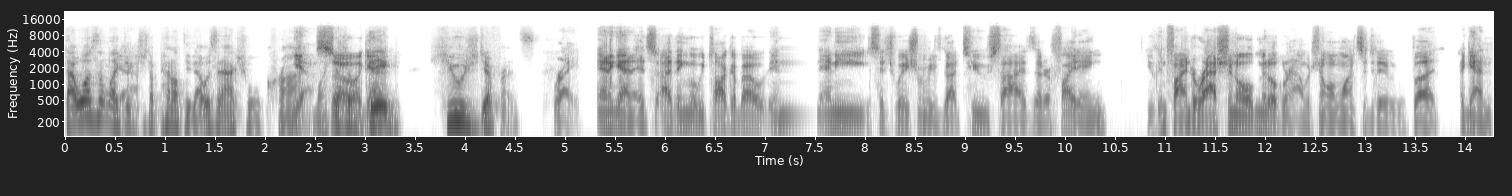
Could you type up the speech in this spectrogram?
That wasn't like yeah. just a penalty. That was an actual crime. Yeah. Like so there's a again, big, huge difference. Right. And again, it's I think what we talk about in any situation where we've got two sides that are fighting, you can find a rational middle ground, which no one wants to do. But again,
